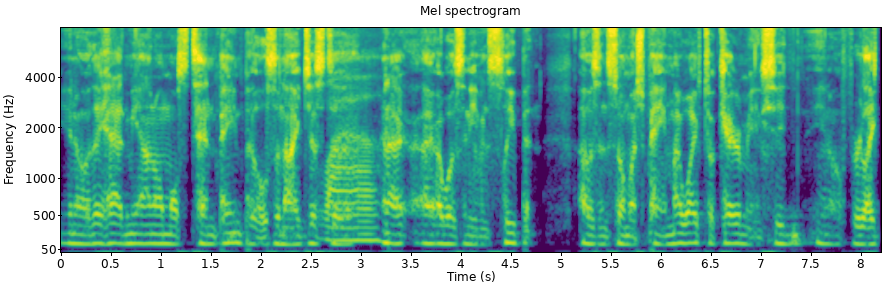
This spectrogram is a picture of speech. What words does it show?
You know, they had me on almost ten pain pills, and I just Wow. uh, and I, I wasn't even sleeping. I was in so much pain. My wife took care of me. She, you know, for like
